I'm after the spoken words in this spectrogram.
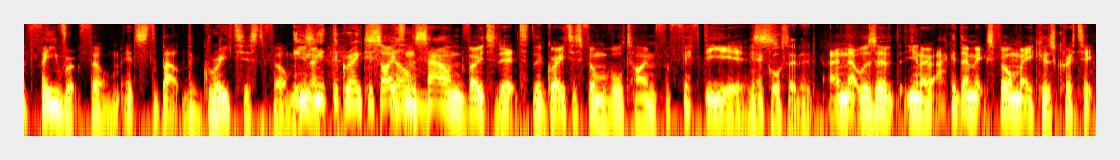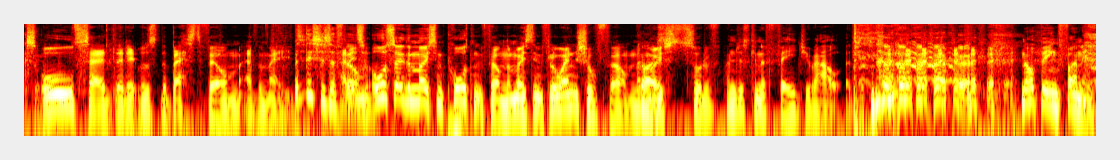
favorite film. It's about the greatest film. Is it the greatest Sight film? and Sound voted it the greatest film of all time for 50 years. Yeah, of course they did. And that was a you know academics, filmmakers, critics all said that it was the best film ever made. But this is a And it's film- also the most important film, the most influential film, the Guys. most sort of. I'm just going to fade you out. At this point. Not being funny.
